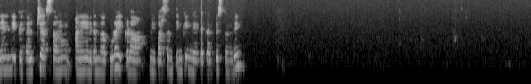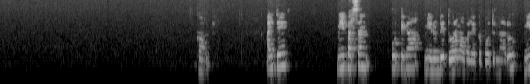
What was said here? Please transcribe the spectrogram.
నేను నీకు హెల్ప్ చేస్తాను అనే విధంగా కూడా ఇక్కడ మీ పర్సన్ థింకింగ్ అయితే కనిపిస్తుంది. కాల్. అయితే మీ పర్సన్ పూర్తిగా మీ నుండి దూరం అవ్వలేకపోతున్నారు. మీ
